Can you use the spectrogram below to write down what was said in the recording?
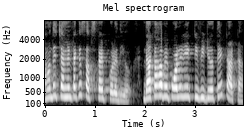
আমাদের চ্যানেলটাকে সাবস্ক্রাইব করে দিও। দেখা হবে পরের একটি ভিডিওতে টাটা।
